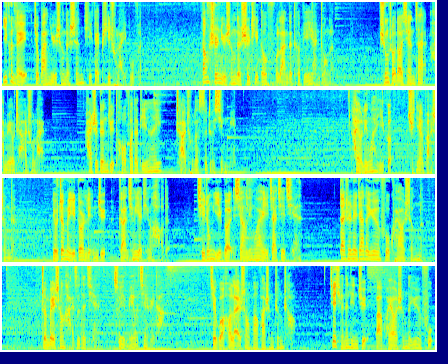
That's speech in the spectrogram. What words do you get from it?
一个雷就把女生的身体给劈出来一部分。当时女生的尸体都腐烂的特别严重了，凶手到现在还没有查出来，还是根据头发的 DNA 查出了死者姓名。还有另外一个去年发生的，有这么一对邻居，感情也挺好的，其中一个向另外一家借钱，但是那家的孕妇快要生了。准备生孩子的钱，所以没有借给他。结果后来双方发生争吵，借钱的邻居把快要生的孕妇，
